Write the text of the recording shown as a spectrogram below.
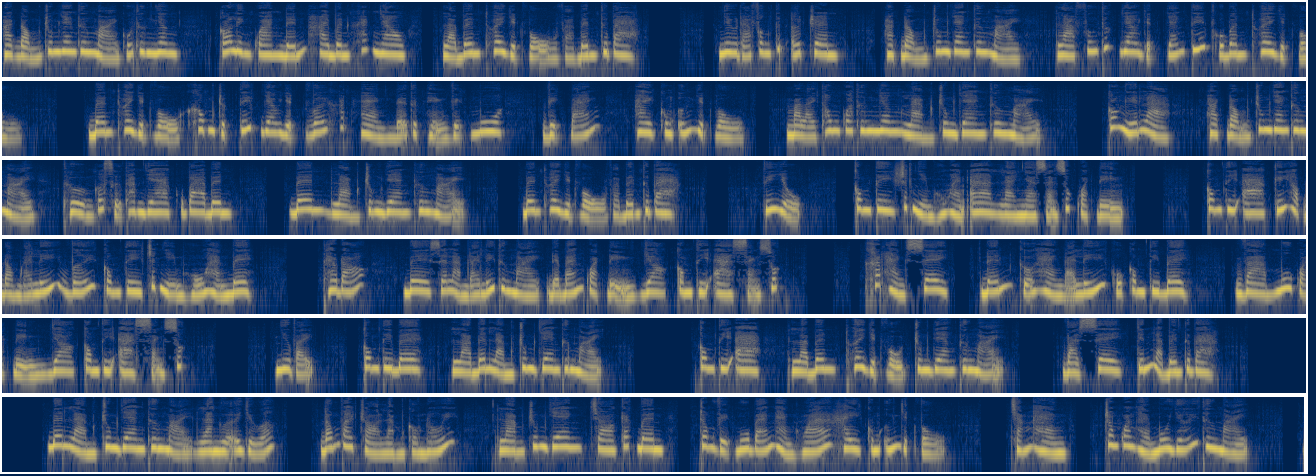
hoạt động trung gian thương mại của thương nhân có liên quan đến hai bên khác nhau là bên thuê dịch vụ và bên thứ ba. Như đã phân tích ở trên, hoạt động trung gian thương mại là phương thức giao dịch gián tiếp của bên thuê dịch vụ. Bên thuê dịch vụ không trực tiếp giao dịch với khách hàng để thực hiện việc mua, việc bán hay cung ứng dịch vụ, mà lại thông qua thương nhân làm trung gian thương mại. Có nghĩa là hoạt động trung gian thương mại thường có sự tham gia của ba bên. Bên làm trung gian thương mại, bên thuê dịch vụ và bên thứ ba. Ví dụ, công ty trách nhiệm hữu hạn A là nhà sản xuất quạt điện, công ty A ký hợp đồng đại lý với công ty trách nhiệm hữu hạn B. Theo đó, B sẽ làm đại lý thương mại để bán quạt điện do công ty A sản xuất. Khách hàng C đến cửa hàng đại lý của công ty B và mua quạt điện do công ty A sản xuất. Như vậy, công ty B là bên làm trung gian thương mại. Công ty A là bên thuê dịch vụ trung gian thương mại và C chính là bên thứ ba. Bên làm trung gian thương mại là người ở giữa, đóng vai trò làm cầu nối, làm trung gian cho các bên trong việc mua bán hàng hóa hay cung ứng dịch vụ. Chẳng hạn, trong quan hệ môi giới thương mại,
